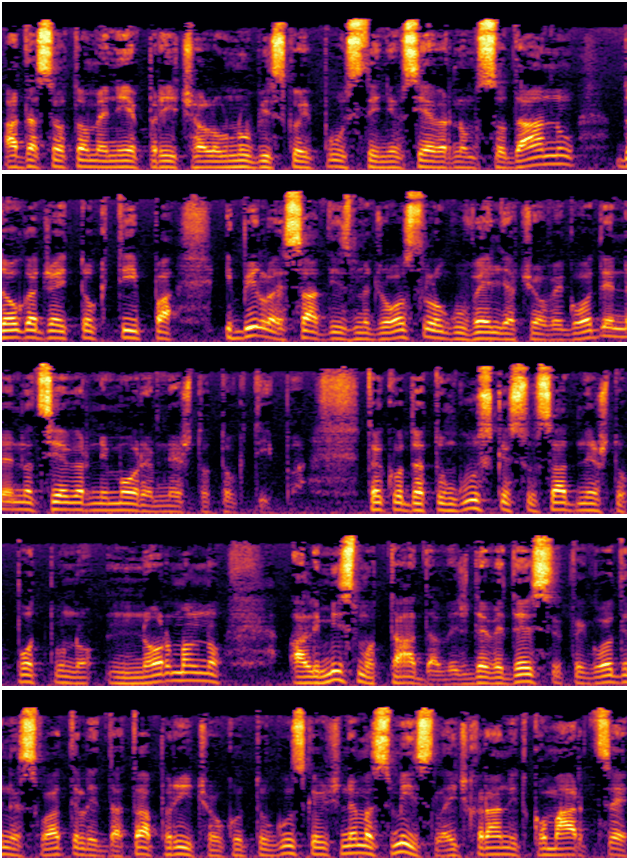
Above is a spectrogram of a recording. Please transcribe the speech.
a da se o tome nije pričalo u Nubijskoj pustinji u Sjevernom Sudanu, događaj tog tipa i bilo je sad između ostalog u veljači ove godine nad Sjevernim morem nešto tog tipa. Tako da Tunguske su sad nešto potpuno normalno, ali mi smo tada, već 90. godine, shvatili da ta priča oko Tunguska već nema smisla ići hraniti komarce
